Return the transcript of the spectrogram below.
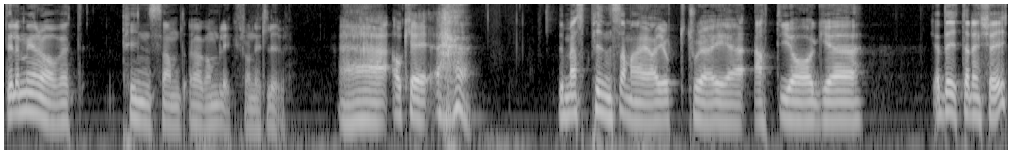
Dela med dig av ett pinsamt ögonblick från ditt liv. Uh, Okej, det mest pinsamma jag har gjort tror jag är att jag, eh, jag dejtade en tjej,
